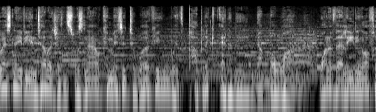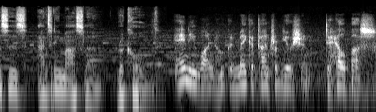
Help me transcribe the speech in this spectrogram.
US Navy intelligence was now committed to working with public enemy number one. One of their leading officers, Anthony Marsloe, recalled anyone who could make a contribution to help us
